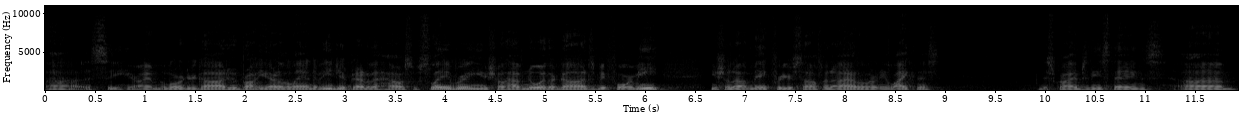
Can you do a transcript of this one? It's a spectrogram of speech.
Uh, let's see here. I am the Lord your God who brought you out of the land of Egypt, out of the house of slavery. You shall have no other gods before me. You shall not make for yourself an idol or any likeness. Describes these things. Um,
